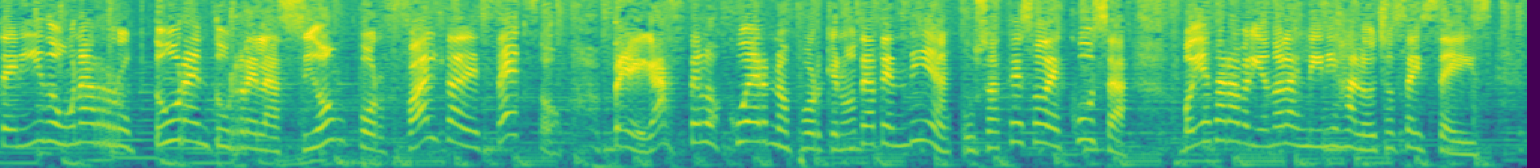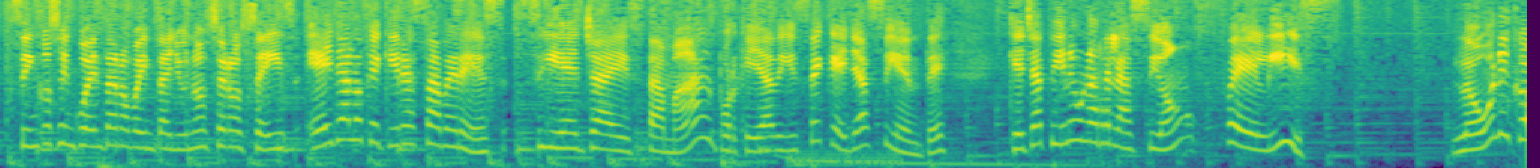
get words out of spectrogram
tenido una ruptura en tu relación por falta de sexo? ¿Pegaste los cuernos porque no te atendían? ¿Usaste eso de excusa? Voy a estar abriendo las líneas al 866-550-9106. Ella lo que quiere saber es si ella está mal, porque ella dice que ella siente que ella tiene una relación feliz. Lo único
